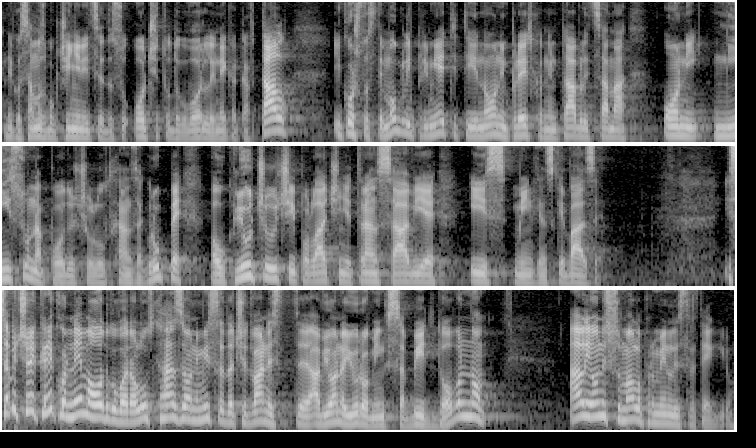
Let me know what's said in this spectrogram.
nego samo zbog činjenice da su očito dogovorili nekakav tal i ko što ste mogli primijetiti na onim prethodnim tablicama, oni nisu na području Lufthansa grupe, pa uključujući i povlačenje Transavije iz Minhenske baze. I sad bi čovjek rekao, nema odgovora Lufthansa, oni misle da će 12 aviona Eurowingsa biti dovoljno, ali oni su malo promijenili strategiju.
